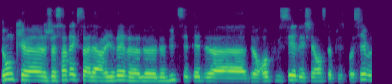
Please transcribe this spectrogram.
Donc, euh, je savais que ça allait arriver. Le, but, c'était de, euh, de, repousser l'échéance le plus possible.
